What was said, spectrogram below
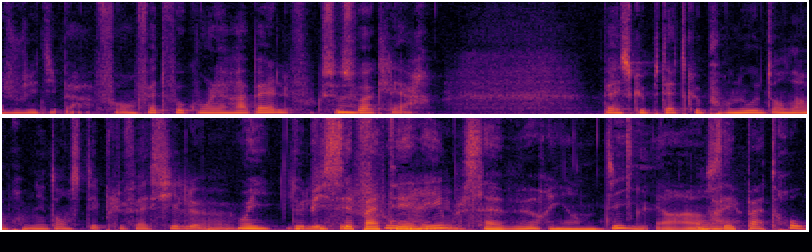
je lui ai dit bah, faut, En fait, faut qu'on les rappelle, faut que ce soit clair parce que peut-être que pour nous, dans un premier temps, c'était plus facile. Euh, oui, de et puis c'est pas terrible, ça veut rien dire, on sait pas trop.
